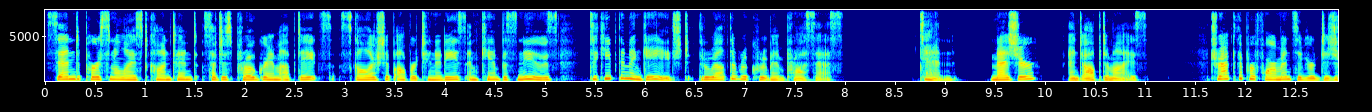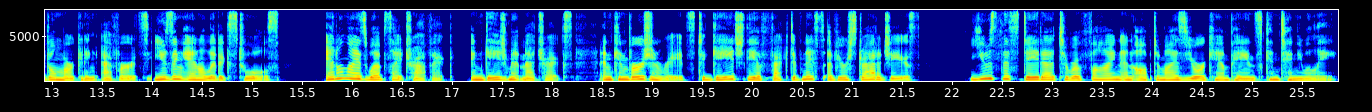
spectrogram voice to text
Send personalized content such as program updates, scholarship opportunities, and campus news to keep them engaged throughout the recruitment process. 10. Measure and optimize. Track the performance of your digital marketing efforts using analytics tools. Analyze website traffic, engagement metrics, and conversion rates to gauge the effectiveness of your strategies. Use this data to refine and optimize your campaigns continually.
